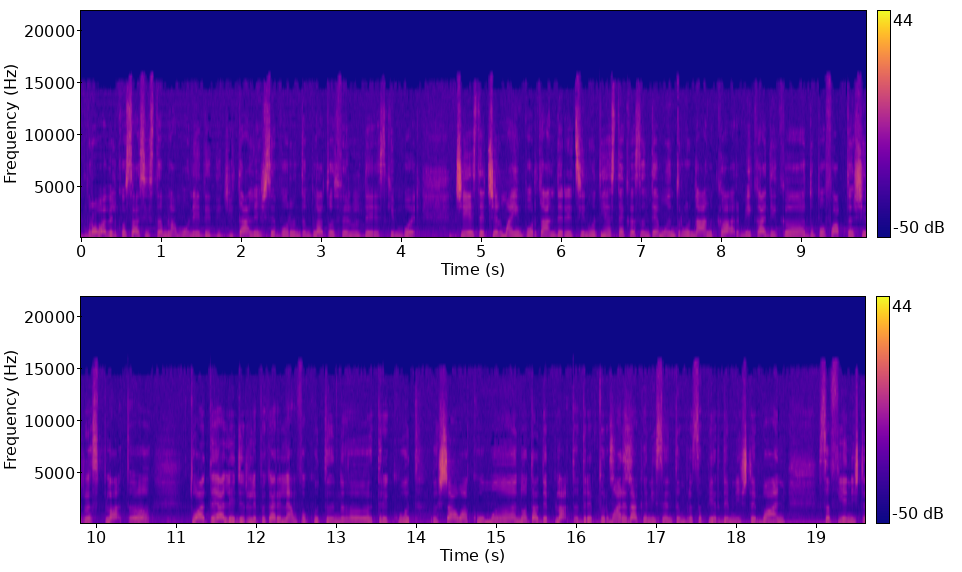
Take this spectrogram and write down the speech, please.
Bun. Probabil că o să asistăm la monede digitale și se vor întâmpla tot felul de schimbări. Ce este cel mai important de reținut este că suntem într-un an karmic, adică după faptă și răsplată, toate alegerile pe care le-am făcut în uh, trecut își au acum uh, nota de plată. Drept urmare, dacă ni se întâmplă să pierdem niște bani, să fie niște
